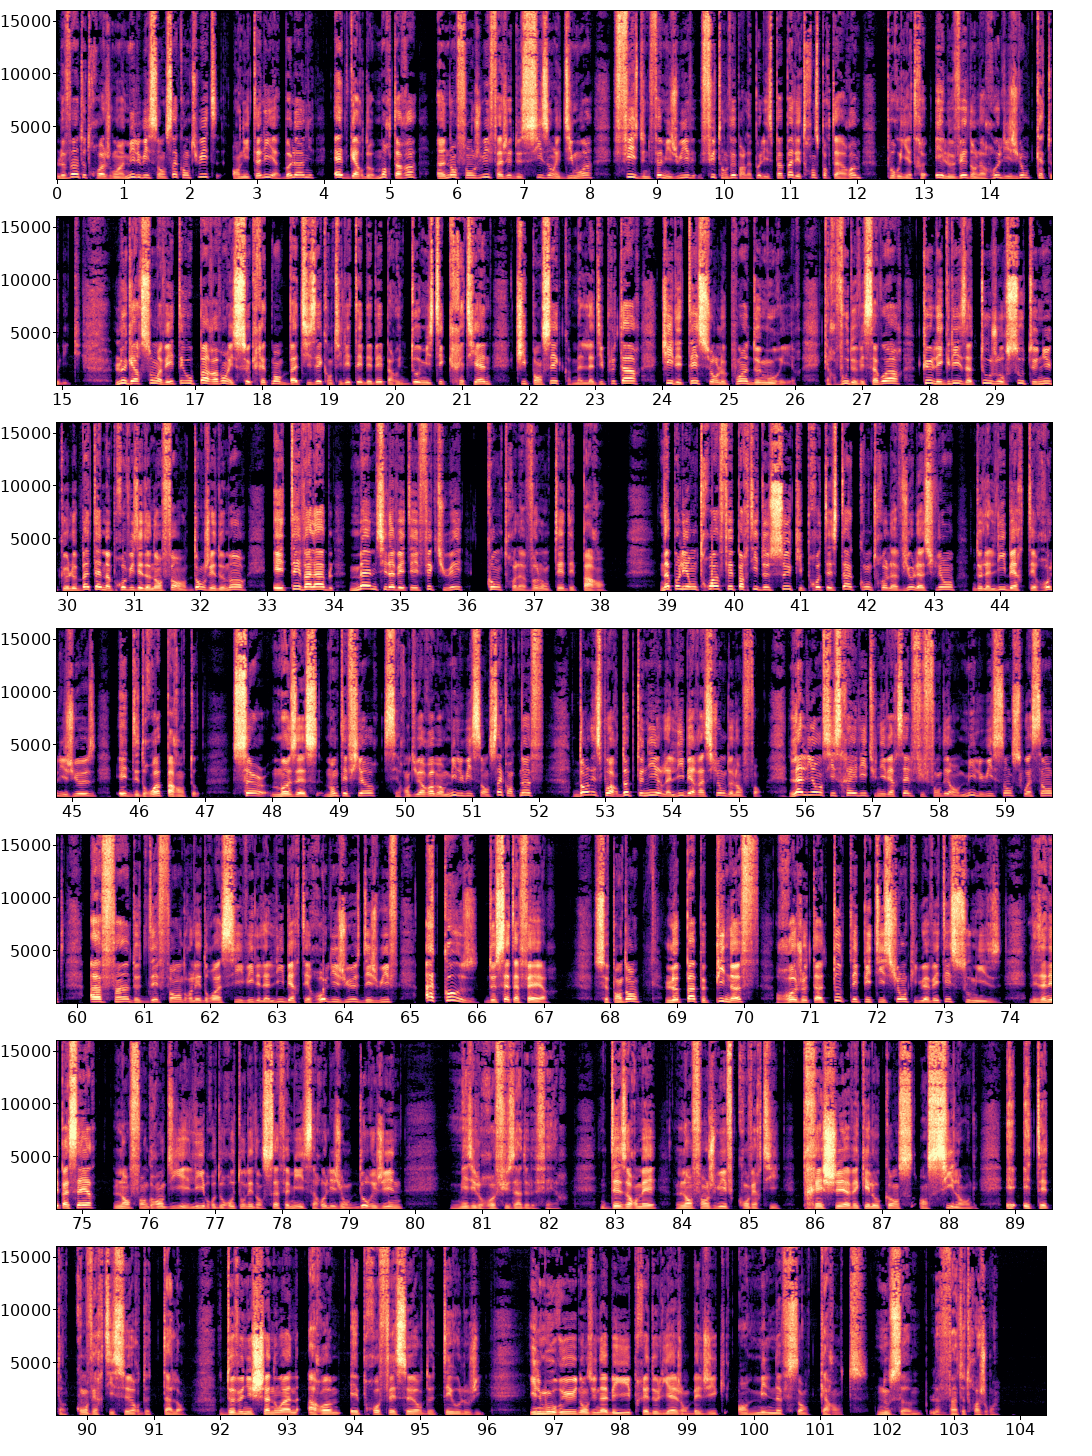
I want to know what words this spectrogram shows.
le 23 juin 1858, en Italie, à Bologne, Edgardo Mortara, un enfant juif âgé de 6 ans et 10 mois, fils d'une famille juive, fut enlevé par la police papale et transporté à Rome pour y être élevé dans la religion catholique. Le garçon avait été auparavant et secrètement baptisé quand il était bébé par une domestique chrétienne qui pensait, comme elle l'a dit plus tard, qu'il était sur le point de mourir. Car vous devez savoir que l'Église a toujours soutenu que le baptême improvisé d'un enfant en danger de mort était valable même s'il avait été effectué contre la volonté des parents. Napoléon III fait partie de ceux qui protesta contre la violation de la liberté religieuse et des droits parentaux. Sir Moses Montefiore s'est rendu à Rome en 1859 dans l'espoir d'obtenir la libération de l'enfant. L'Alliance israélite universelle fut fondée en 1860 afin de défendre les droits civils et la liberté religieuse des Juifs à cause de cette affaire. Cependant, le pape Pie IX rejeta toutes les pétitions qui lui avaient été soumises. Les années passèrent, l'enfant grandit et libre de retourner dans sa famille et sa religion d'origine, mais il refusa de le faire. Désormais, l'enfant juif converti prêchait avec éloquence en six langues et était un convertisseur de talent, devenu chanoine à Rome et professeur de théologie. Il mourut dans une abbaye près de Liège en Belgique en 1940. Nous sommes le 23 juin.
